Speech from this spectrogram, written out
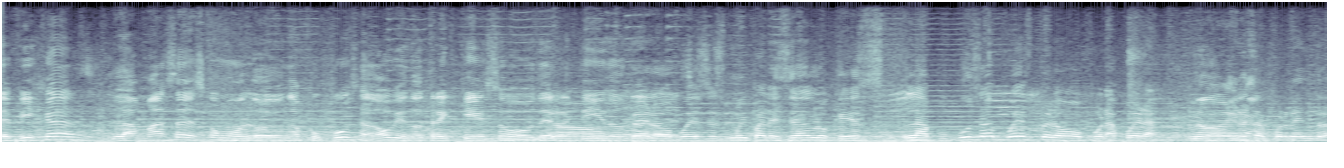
Te fijas, la masa es como lo de una pupusa, obvio, no trae queso derretido. No, pero de pues es muy parecida a lo que es la pupusa, pues, pero por afuera. No, no está por dentro.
